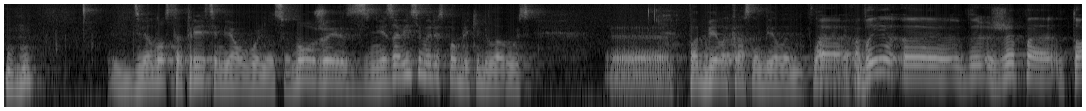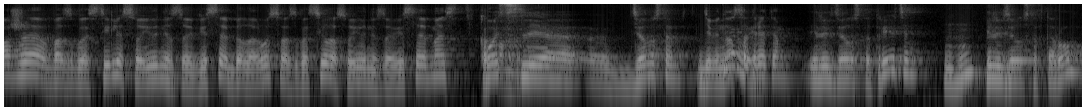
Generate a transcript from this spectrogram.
В 93-м я уволился, но уже из независимой республики Беларусь под бело-красно-белым флагом. Э, Вы э, же тоже возгласили свою независимость, Беларусь возгласила свою независимость в каком? После э, 90 93-м? или в 93-м, или в 92-м.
